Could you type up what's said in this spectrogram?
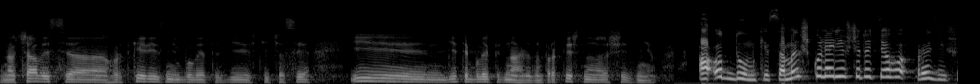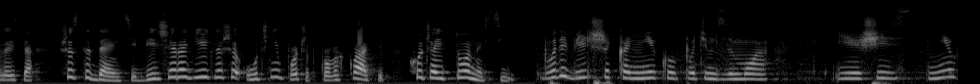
навчалися, гуртки різні були тоді в ті часи, і діти були під наглядом практично 6 днів. А от думки самих школярів щодо цього розійшлися. Шестиденці більше радіють лише учні початкових класів, хоча й то не всі. Буде більше канікул потім зимою. І шість днів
